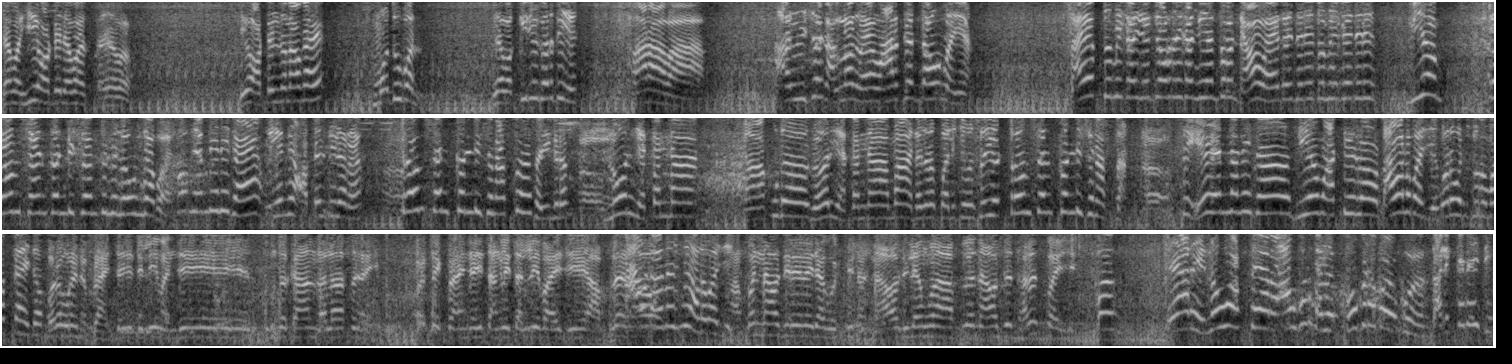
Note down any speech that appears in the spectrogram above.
तेव्हा ही हॉटेल हे हे हॉटेलचं नाव काय आहे? मधुबन. हे बघ, किती गर्दी आहे? अरा वा. अरे विषय घालला भाया मार्केट डाऊन भैया. साहेब तुम्ही काही याच्यावर नाही का नियंत्रण ठेवा भाया काहीतरी तुम्ही काहीतरी नियम टर्म्स अँड कंडिशन तुम्ही लावून द्या भाई यांनी नाही काय यांनी हॉटेल दिलं ना टर्म्स अँड कंडिशन असतं ना सगळीकडं लोन घेताना अं, कुठं घर घेताना महानगरपालिकेमध्ये सगळं टर्म्स अँड कंडिशन असतात. हा. तर हे यांना नाही का नियम अटी लाव- लावायला पाहिजे. बरोबर तुझं मत काय? बरोबर आहे ना. फ्रँचायझी दिली म्हणजे तुमचं काम झालं असं नाही. प्रत्येक फ्रँचायझी चांगली चालली पाहिजे. आपलं नाव डॅमेज नाही झालं पाहिजे. आपण नाव दिलेलं त्या गोष्टीला. नाव दिल्यामुळे आपलं नाव तर झालंच पाहिजे. मग यार हे नऊ वाजता यार अवघड झालं. बोकडं झाले का द्यायचे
